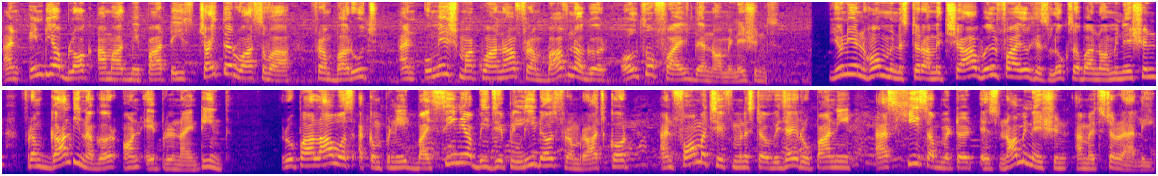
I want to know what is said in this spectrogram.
and India Bloc Aam Aadmi Party's Chaitar Vasava from Bharuch and Umesh Makwana from Bhavnagar also filed their nominations. Union Home Minister Amit Shah will file his Lok Sabha nomination from Gandhinagar on April 19th. Rupala was accompanied by senior BJP leaders from Rajkot and former Chief Minister Vijay Rupani as he submitted his nomination amidst a rally.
